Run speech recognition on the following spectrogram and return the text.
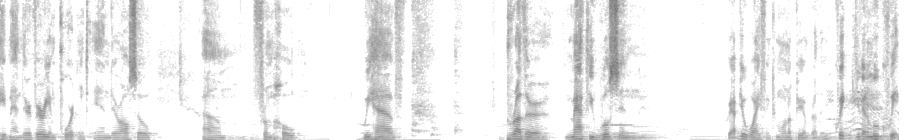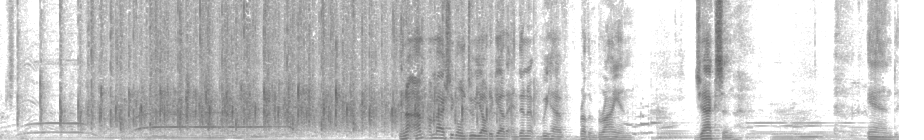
Amen. They're very important, and they're also um, from Hope. We have Brother Matthew Wilson. Grab your wife and come on up here, brother. Quick, you got to move quick. And I, I'm, I'm actually going to do y'all together. And then we have Brother Brian Jackson and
